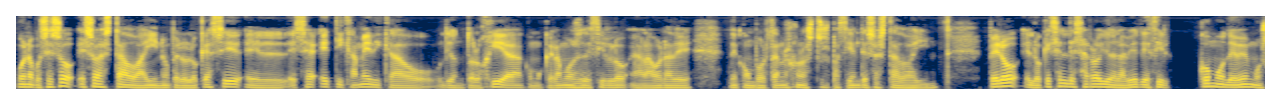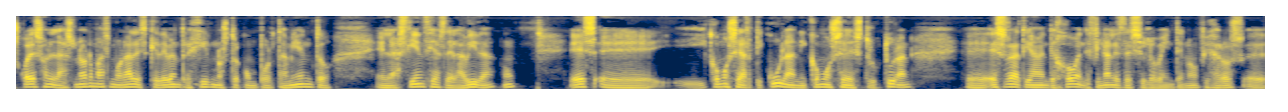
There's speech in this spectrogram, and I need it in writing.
Bueno, pues eso, eso ha estado ahí, ¿no? Pero lo que hace el, esa ética médica o deontología, como queramos decirlo, a la hora de, de comportarnos con nuestros pacientes ha estado ahí. Pero lo que es el desarrollo de la vida, es decir, cómo debemos, cuáles son las normas morales que deben regir nuestro comportamiento en las ciencias de la vida, es eh, y cómo se articulan y cómo se estructuran, eh, es relativamente joven, de finales del siglo XX, ¿no? Fijaros, eh,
